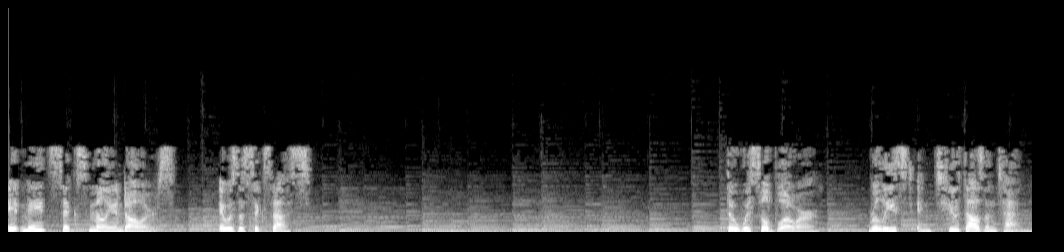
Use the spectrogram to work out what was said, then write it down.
It made $6 million. It was a success. The Whistleblower. Released in 2010.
